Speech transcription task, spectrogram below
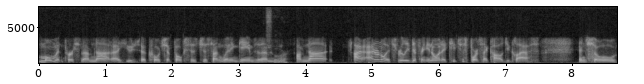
moment person. I'm not a huge a coach that focuses just on winning games, and I'm sure. I'm not. I, I don't know. It's really different. You know what? I teach a sports psychology class, and so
